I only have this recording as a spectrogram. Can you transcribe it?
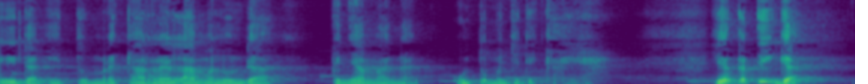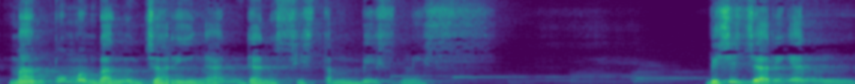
ini dan itu. Mereka rela menunda kenyamanan untuk menjadi kaya. Yang ketiga, mampu membangun jaringan dan sistem bisnis. Bisnis jaringan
